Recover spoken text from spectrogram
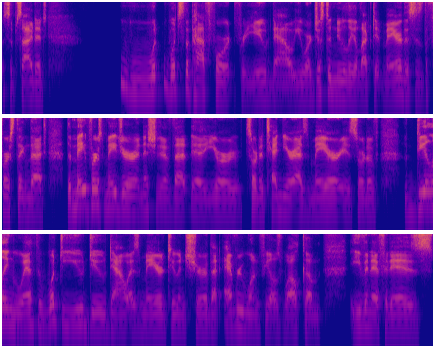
subsided. What what's the path forward for you now? You are just a newly elected mayor. This is the first thing that the ma- first major initiative that uh, your sort of tenure as mayor is sort of dealing with. What do you do now as mayor to ensure that everyone feels welcome, even if it is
